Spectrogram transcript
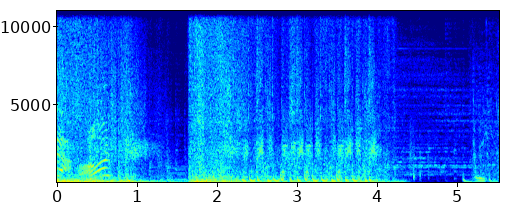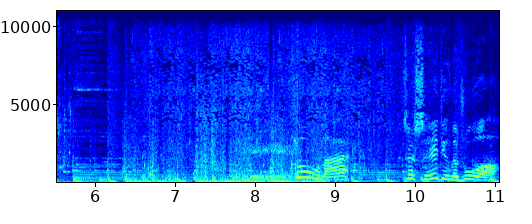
呀！又来，这谁顶得住啊？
